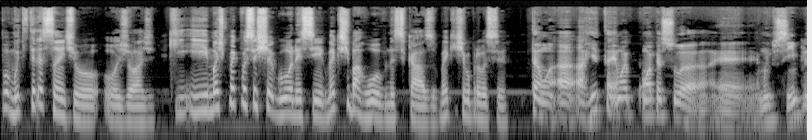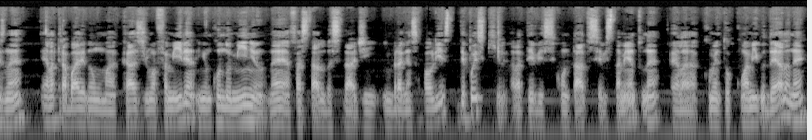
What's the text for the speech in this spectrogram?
Pô, muito interessante, o, o Jorge. Que, e, mas como é que você chegou nesse. Como é que te barrou nesse caso? Como é que chegou para você? Então, a, a, Rita é uma, uma pessoa é, muito simples, né? Ela trabalha numa casa de uma família, em um condomínio, né, afastado da cidade, em Bragança Paulista. Depois que ela teve esse contato, esse avistamento, né, ela comentou com um amigo dela, né,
